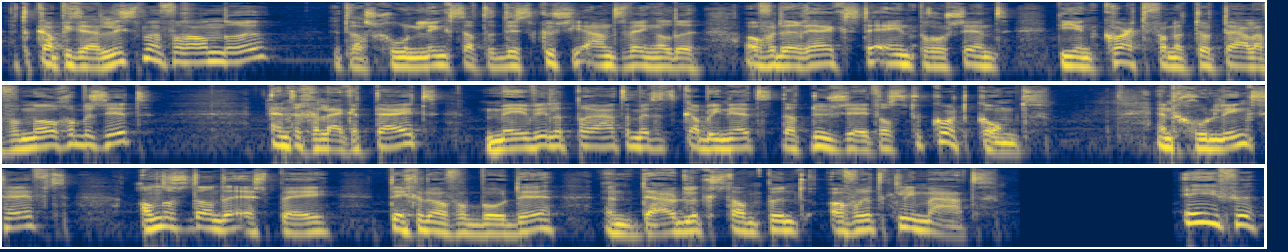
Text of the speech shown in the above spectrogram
het kapitalisme veranderen. Het was GroenLinks dat de discussie aanzwengelde over de rijkste 1% die een kwart van het totale vermogen bezit en tegelijkertijd mee willen praten met het kabinet dat nu zetels tekort komt. En GroenLinks heeft, anders dan de SP, tegenover Baudet een duidelijk standpunt over het klimaat. Even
